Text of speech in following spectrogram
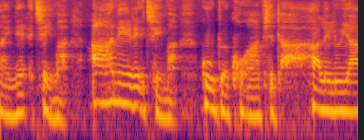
နိုင်တဲ့အချိန်မှာအားနေတဲ့အချိန်မှာကိုယ့်အတွက်ခွန်အားဖြစ်တာဟာလေလုယာ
